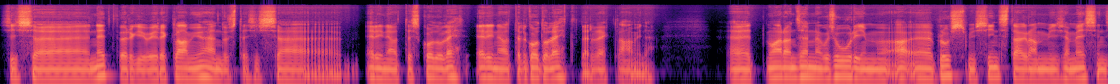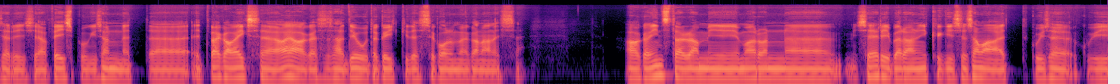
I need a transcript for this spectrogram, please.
siis äh, network'i või reklaamiühenduste siis äh, erinevates koduleht, erinevatel kodulehtedel reklaamida. et ma arvan, see on nagu suurim äh, pluss, mis Instagramis ja Messengeris ja Facebookis on, et, et väga väikse ajaga sa saad jõuda kõikidesse kolme kanalisse. aga Instagrami, ma arvan, mis see eripära on ikkagi seesama, et kui see, kui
